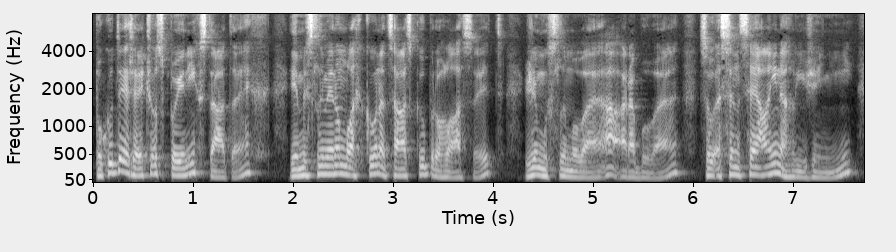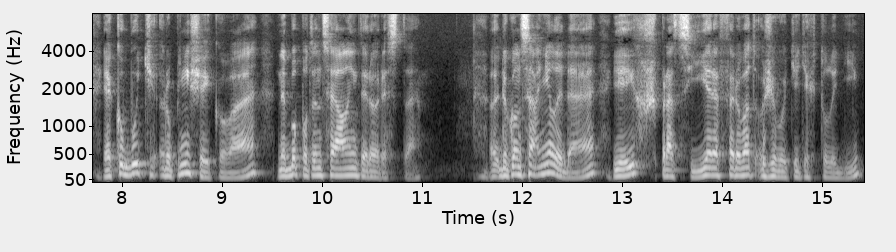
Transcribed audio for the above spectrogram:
Pokud je řeč o Spojených státech, je myslím jenom lehkou nadsázkou prohlásit, že muslimové a arabové jsou esenciální nahlížení jako buď ropní šejkové nebo potenciální teroristé. Dokonce ani lidé, jejichž prací je referovat o životě těchto lidí,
